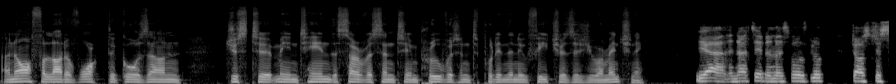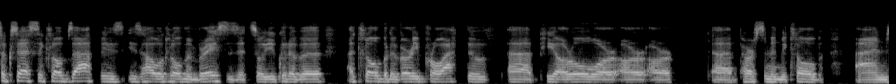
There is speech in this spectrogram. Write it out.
an awful lot of work that goes on just to maintain the service and to improve it and to put in the new features, as you were mentioning. Yeah, and that's it. And I suppose, look, just the success of ClubZap is, is how a club embraces it. So you could have a, a club with a very proactive uh, PRO or, or, or uh, person in the club, and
